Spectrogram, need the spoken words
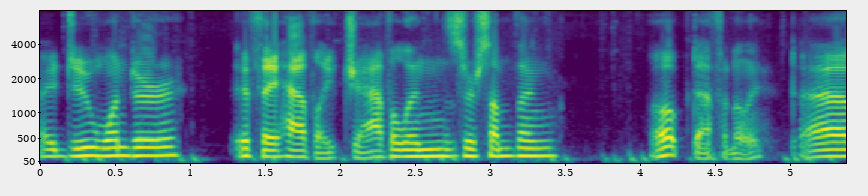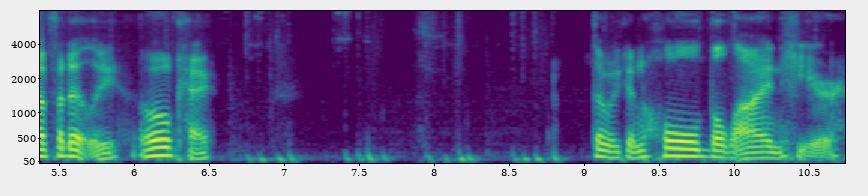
I do wonder if they have like javelins or something. Oh, definitely. Definitely. Okay. Then we can hold the line here.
